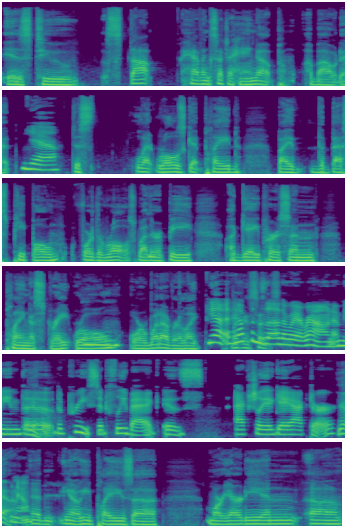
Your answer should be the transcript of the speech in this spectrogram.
is to stop having such a hang up about it. yeah. Just let roles get played by the best people for the roles, whether it be a gay person playing a straight role mm-hmm. or whatever. Like, Yeah, it Like happens said, the other way around. I mean, the Yeah. the priest at Fleabag is actually a gay actor. yeah. you know. And, you know, he plays uh, Moriarty in uh,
